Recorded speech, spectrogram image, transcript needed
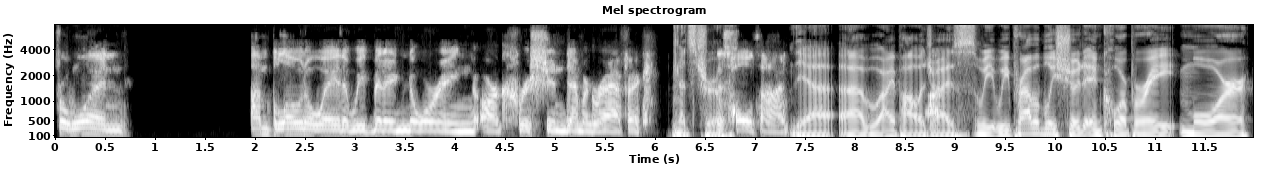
for one, I'm blown away that we've been ignoring our Christian demographic that's true this whole time. Yeah, uh, I apologize. we we probably should incorporate more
